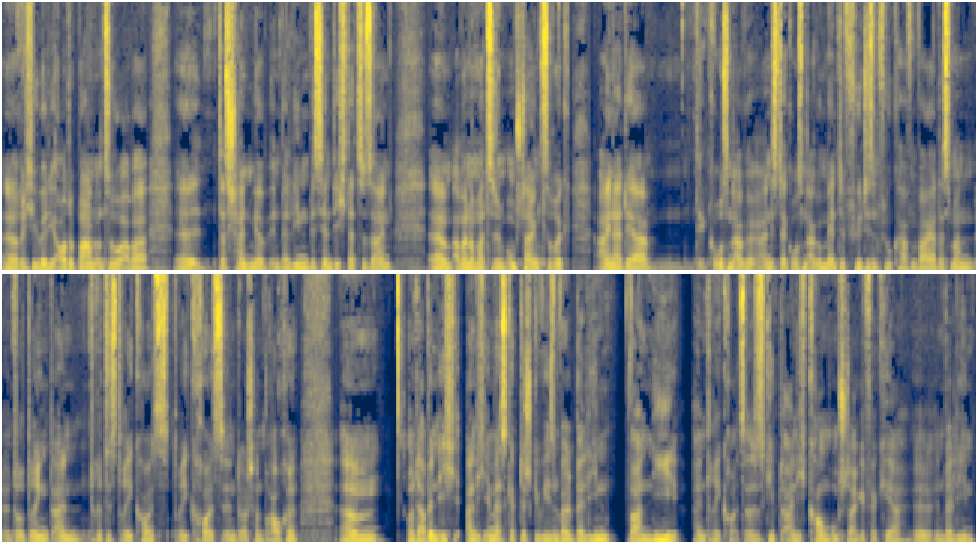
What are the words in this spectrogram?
äh, richtig über die Autobahn und so. Aber äh, das scheint mir in Berlin ein bisschen dichter zu sein. Ähm, aber nochmal zu dem Umsteigen zurück. Einer der, der großen, eines der großen Argumente, Argumente für diesen Flughafen war ja, dass man äh, dringend ein drittes Drehkreuz, Drehkreuz in Deutschland brauche. Ähm, Und da bin ich eigentlich immer skeptisch gewesen, weil Berlin war nie ein Drehkreuz. Also es gibt eigentlich kaum Umsteigeverkehr äh, in Berlin.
